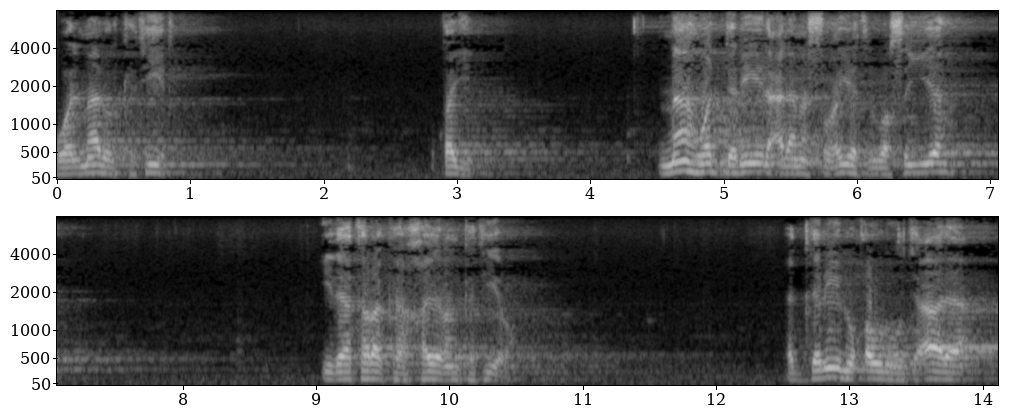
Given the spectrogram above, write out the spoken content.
هو المال الكثير. طيب ما هو الدليل على مشروعية الوصية إذا ترك خيرا كثيرا؟ الدليل قوله تعالى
